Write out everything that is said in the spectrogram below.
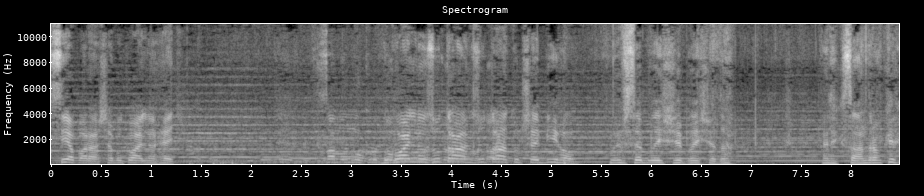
Сєпара, ще буквально геть. самому крутому. Буквально з утра, з утра тут ще бігав. Ми все ближче і ближче до Олександровки.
